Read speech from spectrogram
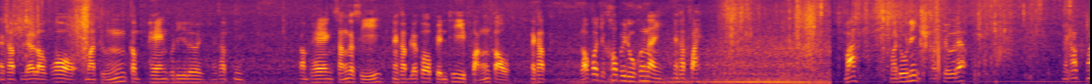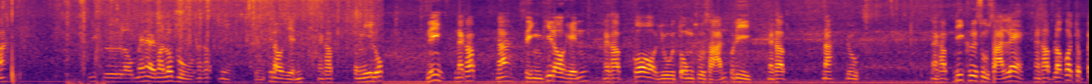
นะครับแล้วเราก็มาถึงกำแพงพอดีเลยนะครับนี่กำแพงสังกะสีนะครับแล้วก็เป็นที่ฝังเก่านะครับ เราก็จะเข้าไปดูข้างในนะครับไปมามาดูนี่เราเจอแล้วนะครับมานี่คือเราไม่ได้มาลบหลู่นะครับนี่สิ่งที่เราเห็นนะครับ ตรงนี้ลกนี่นะครับนะสิ่งที่เราเห็นนะครับ ก็อยู่ตรงสุสานพอดีนะครับนะดู นะครับนี่คือสุสานแรกนะครับ เราก็จะไป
